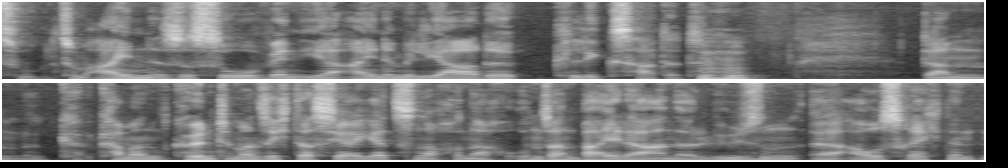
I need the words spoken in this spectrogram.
zu, zum einen ist es so, wenn ihr eine Milliarde Klicks hattet, mhm. Dann kann man, könnte man sich das ja jetzt nach, nach unseren beiden Analysen äh, ausrechnen,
